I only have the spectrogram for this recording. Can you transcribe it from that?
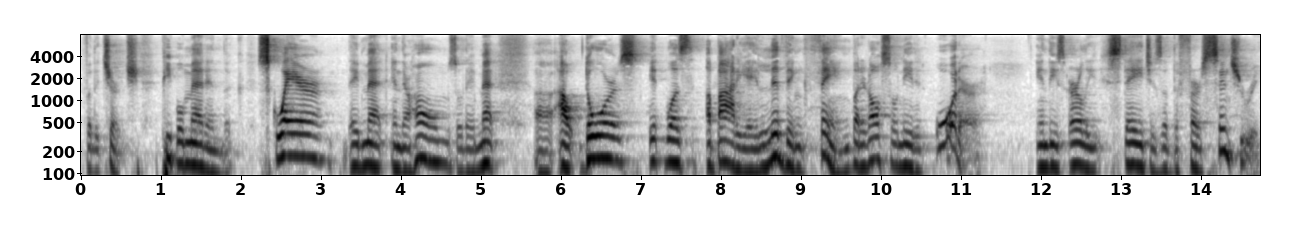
for the church. People met in the square, they met in their homes, or they met uh, outdoors. It was a body, a living thing, but it also needed order in these early stages of the first century.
